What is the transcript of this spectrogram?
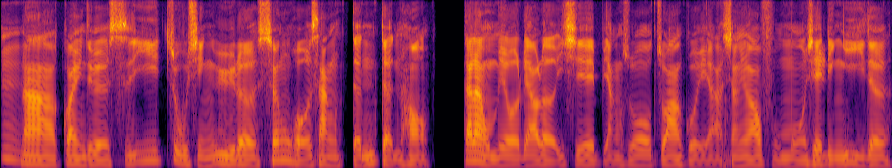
嗯，那关于这个十一住行娱乐、生活上等等哈，当然我们有聊了一些，比方说抓鬼啊、想要伏魔一些灵异的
